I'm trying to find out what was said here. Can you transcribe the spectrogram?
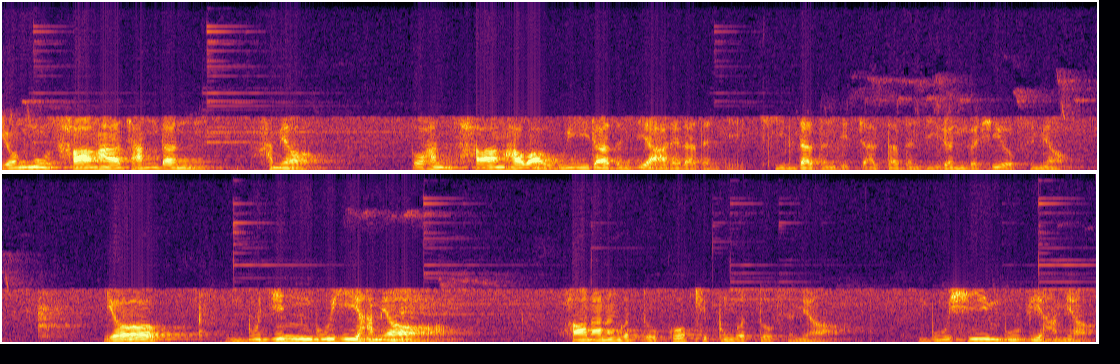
영무 상하 장단하며 또한 상하와 위라든지 아래라든지 길다든지 짧다든지 이런 것이 없으며 역 무진무희하며 화나는 것도 없고 기쁜 것도 없으며 무시무비하며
